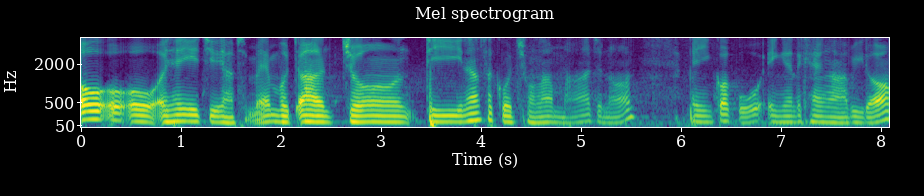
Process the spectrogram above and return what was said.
အိုးအိုးအိုးအရင်ရေးကြည့်ရဖြစ်မယ်အာဂျွန်ဒီနောက်စကိုဂျွန်လာမှာကျွန်တော်အိမ်ကော့ကိုအိမ်ငန်းတစ်ခန်းငါပြီးတော့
